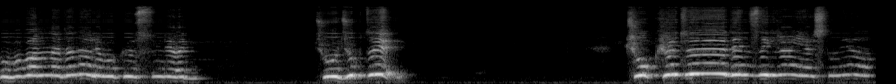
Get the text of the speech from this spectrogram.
Baba bana neden öyle bakıyorsun diyor. Çocuk da çok kötü. Denize giren yaşlanıyor.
